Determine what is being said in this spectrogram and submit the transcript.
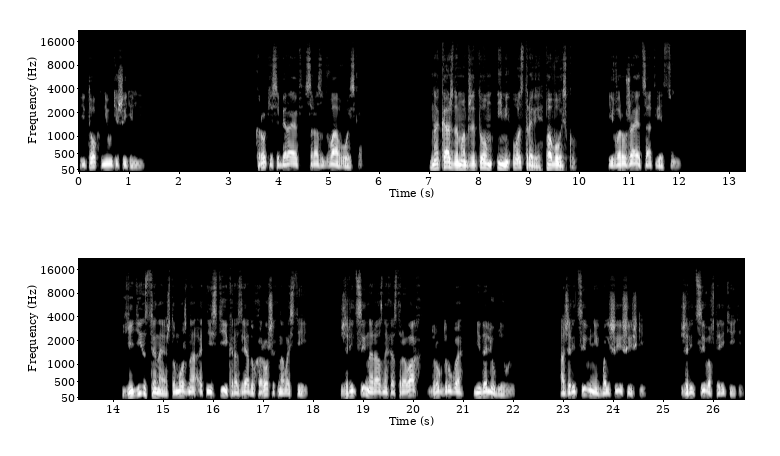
Итог неутешительный. Кроки собирают сразу два войска. На каждом обжитом ими острове по войску и вооружают соответственно. Единственное, что можно отнести к разряду хороших новостей, жрецы на разных островах друг друга недолюбливают. А жрецы у них большие шишки. Жрецы в авторитете.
